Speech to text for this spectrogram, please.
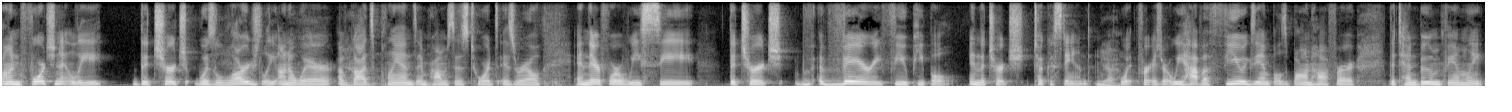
unfortunately, the church was largely unaware of God's plans and promises towards Israel. And therefore, we see the church, very few people in the church took a stand Yeah. with, for Israel. We have a few examples Bonhoeffer, the Ten Boom family.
